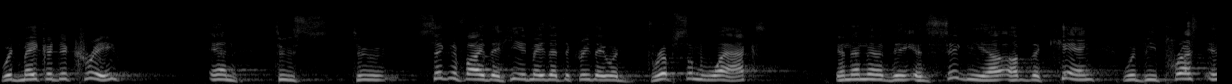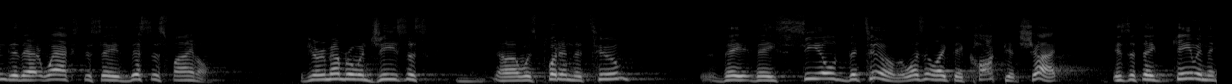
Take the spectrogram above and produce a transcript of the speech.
would make a decree, and to, to signify that he had made that decree, they would drip some wax, and then the, the insignia of the king would be pressed into that wax to say, This is final. If you remember when Jesus uh, was put in the tomb, they, they sealed the tomb. It wasn't like they caulked it shut. Is that they came and they,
